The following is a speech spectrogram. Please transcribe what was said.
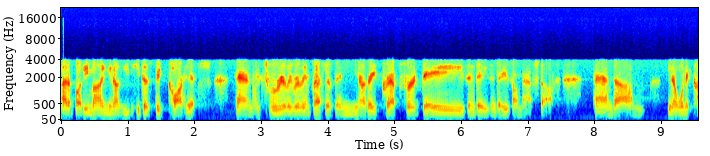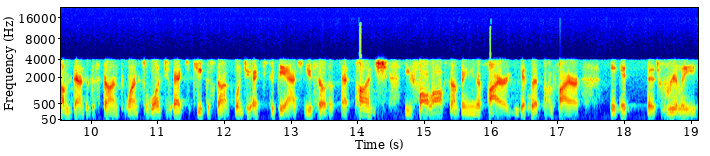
I had a buddy of mine, you know he he does big car hits and it's really really impressive and you know they prep for days and days and days on that stuff and um you know when it comes down to the stunt once once you execute the stunt once you execute the action you throw the, that punch you fall off something the fire you get lit on fire it, it it's really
